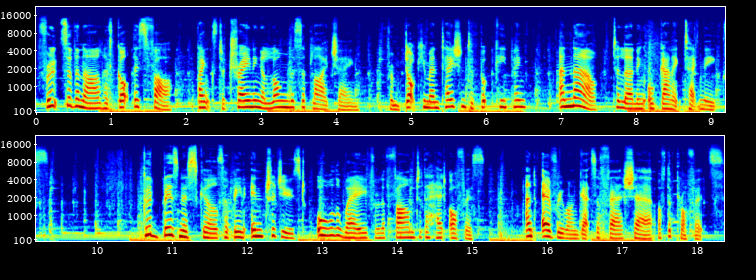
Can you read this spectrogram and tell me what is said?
Fruits of the Nile has got this far thanks to training along the supply chain, from documentation to bookkeeping, and now to learning organic techniques. Good business skills have been introduced all the way from the farm to the head office, and everyone gets a fair share of the profits.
